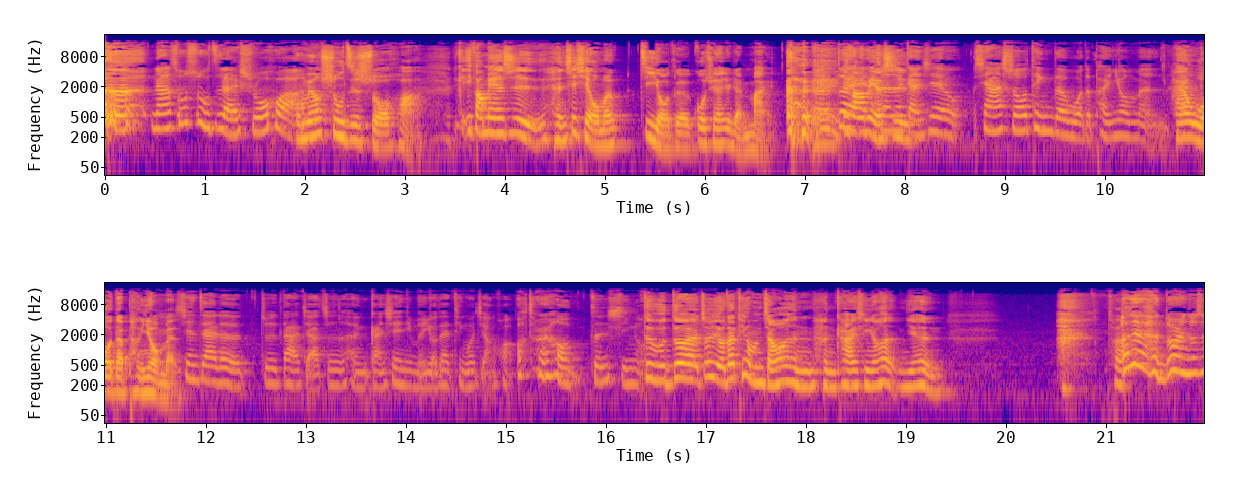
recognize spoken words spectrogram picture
拿出数字来说话，我们用数字说话。一方面是很谢谢我们既有的过去那些人脉，对，一方面是感谢现在收听的我的朋友们，还有我的朋友们。现在的就是大家真的很感谢你们有在听我讲话哦，突然好真心哦，对不对？就是有在听我们讲话很，很很开心，然后也很。而且很多人就是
